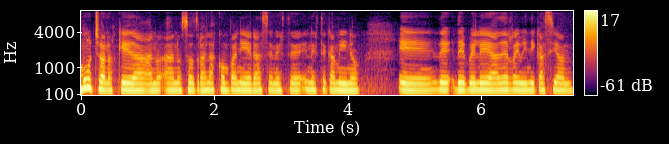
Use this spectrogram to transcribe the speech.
Mucho nos queda a, nosotras las compañeras en este, en este camino eh, de, pelea, de reivindicación.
